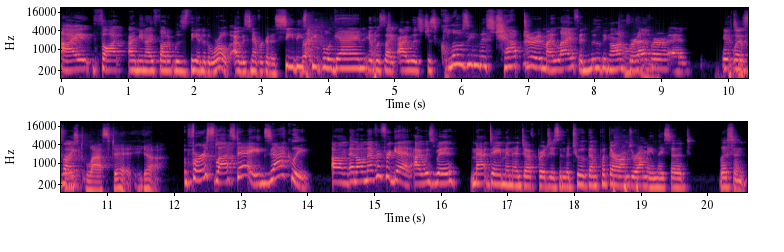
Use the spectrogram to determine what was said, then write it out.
i thought i mean i thought it was the end of the world i was never going to see these Right. people again it was like i was just closing this chapter in my life and moving on Totally. forever and it it's was like last day. Yeah. first last day exactly um, and i'll never forget i was with matt damon and jeff bridges and the two of them put their arms around me and they said listen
